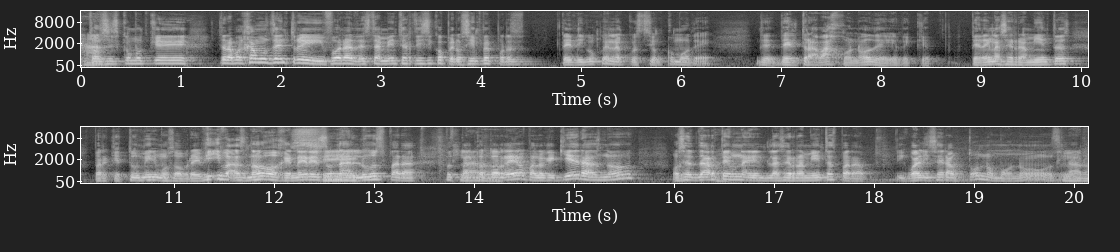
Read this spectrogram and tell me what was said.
Entonces, como que trabajamos dentro y fuera de este ambiente artístico, pero siempre por eso te digo que en la cuestión como de, del trabajo, ¿no? De, que te den las herramientas para que tú mismo sobrevivas, ¿no? O generes una luz para, pues, para el cotorreo, para lo que quieras, ¿no? O sea, darte las herramientas para igual y ser autónomo, ¿no? claro.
